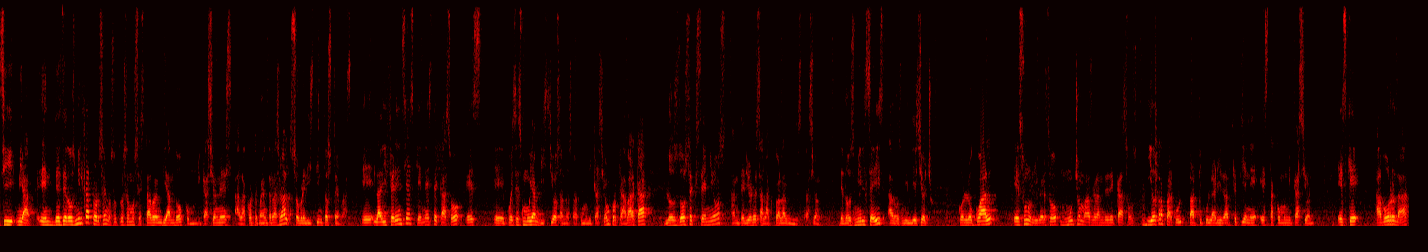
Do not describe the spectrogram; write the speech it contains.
Sí, mira, desde 2014 nosotros hemos estado enviando comunicaciones a la Corte Penal Internacional sobre distintos temas. Eh, la diferencia es que en este caso es, eh, pues es muy ambiciosa nuestra comunicación porque abarca los dos sexenios anteriores a la actual administración, de 2006 a 2018, con lo cual es un universo mucho más grande de casos y otra particularidad que tiene esta comunicación es que aborda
